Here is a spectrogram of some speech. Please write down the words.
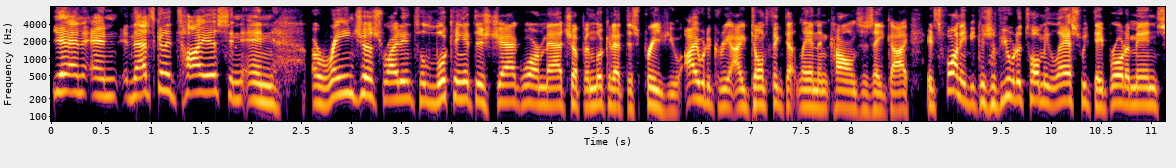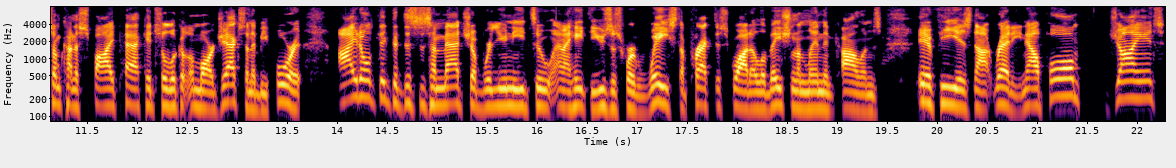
Yeah, and and, and that's going to tie us and and arrange us right into looking at this Jaguar matchup and looking at this preview. I would agree. I don't think that Landon Collins is a guy. It's funny because if you would have told me last week they brought him in some kind of spy package to look at Lamar Jackson and before it, I don't think that this is a matchup where you need to, and I hate to use this word, waste a practice squad elevation on Landon Collins if he is not ready. Now, Paul. Giants,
